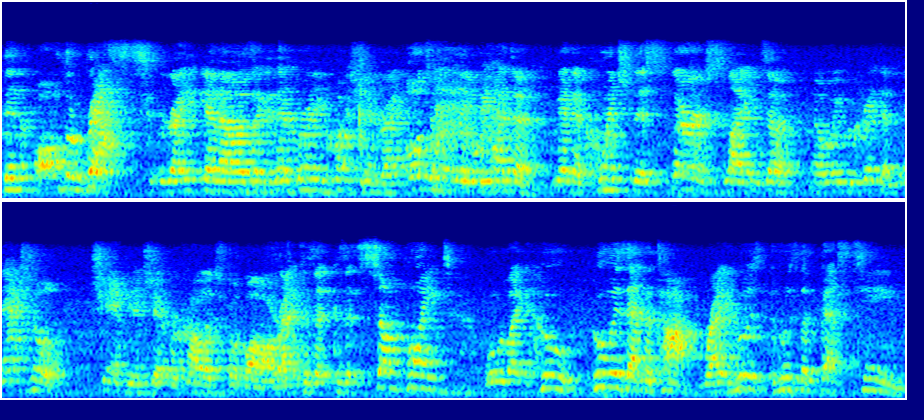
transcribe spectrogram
than all the rest, right? You know, it's like that burning question, right? Ultimately, we had to we had to quench this thirst, like, and so you know, we would create the national championship for college football, right? Because because at some point well, like who who is at the top, right? Who's who's the best team,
